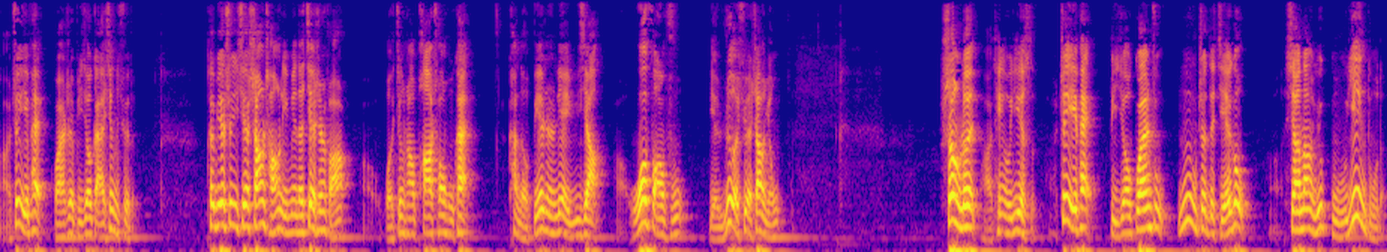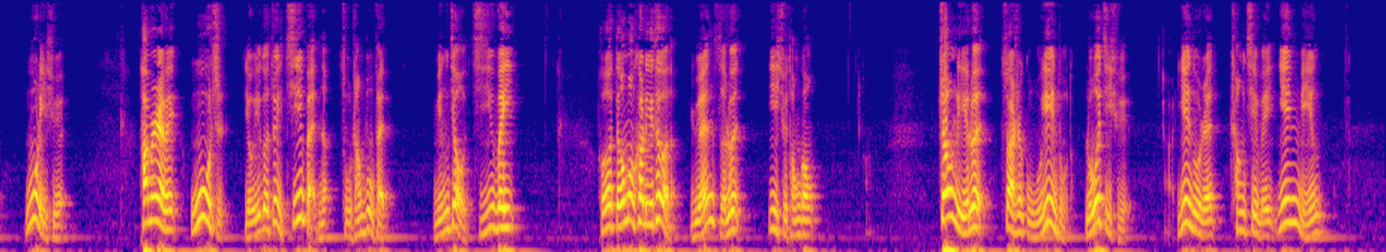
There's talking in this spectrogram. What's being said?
啊，这一派我还是比较感兴趣的，特别是一些商场里面的健身房，我经常趴窗户看，看到别人练瑜伽，啊，我仿佛。也热血上涌。圣论啊，挺有意思。这一派比较关注物质的结构，相当于古印度的物理学。他们认为物质有一个最基本的组成部分，名叫极微，和德谟克利特的原子论异曲同工。真理论算是古印度的逻辑学，啊，印度人称其为因明，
